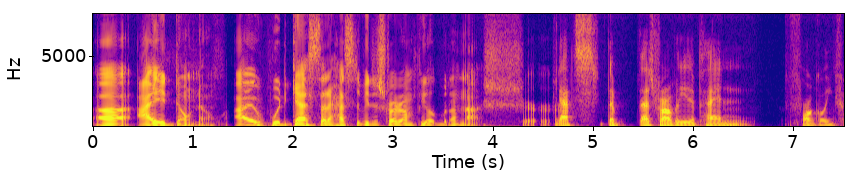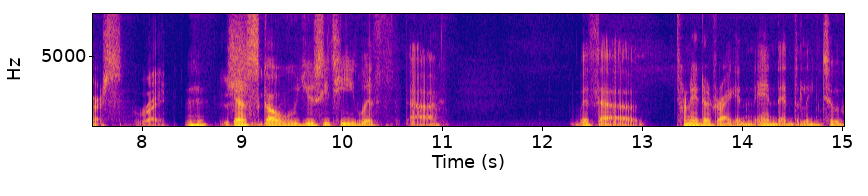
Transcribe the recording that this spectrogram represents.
Uh, I don't know. I would guess that it has to be destroyed on field, but I'm not sure. That's the that's probably the plan for going first. Right. Mm-hmm. Just go UCT with uh with uh tornado dragon and then the link two,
